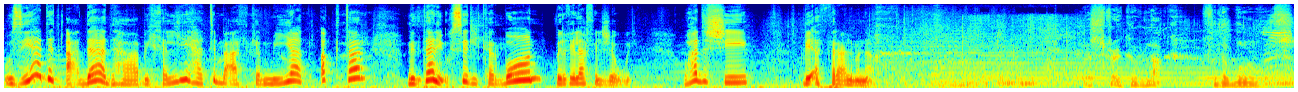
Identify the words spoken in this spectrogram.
وزيادة أعدادها بيخليها تبعث كميات أكثر من ثاني أكسيد الكربون بالغلاف الجوي. وهذا الشيء بيأثر على المناخ. A stroke of luck for the wolves.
